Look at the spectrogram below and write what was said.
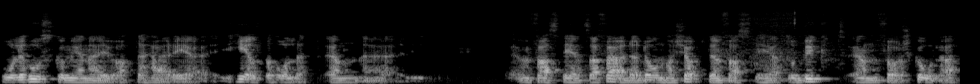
Olle Husko menar ju att det här är helt och hållet en, eh, en fastighetsaffär där de har köpt en fastighet och byggt en förskola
